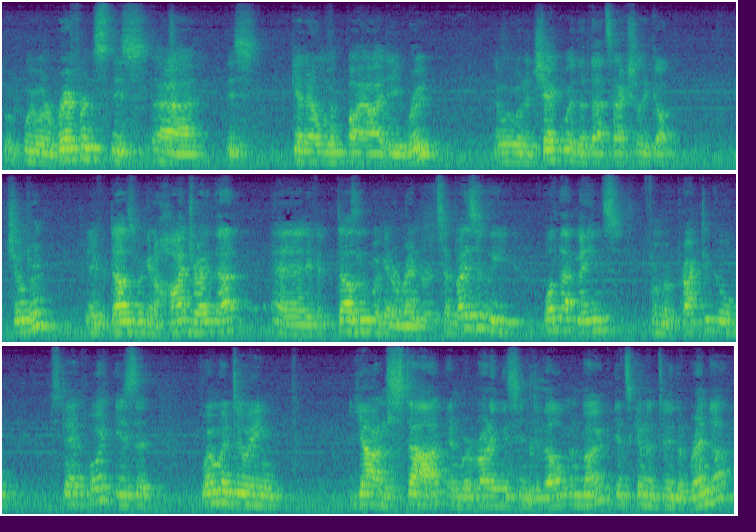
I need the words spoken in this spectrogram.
we want to reference this uh, this get element by ID root, and we want to check whether that's actually got children. And if it does, we're going to hydrate that, and if it doesn't, we're going to render it. So basically, what that means from a practical standpoint is that when we're doing yarn start and we're running this in development mode, it's going to do the render,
